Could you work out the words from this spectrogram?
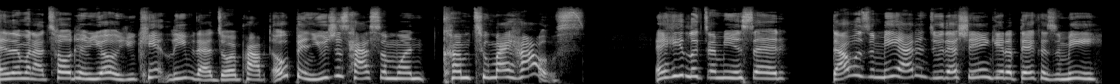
And then when I told him, yo, you can't leave that door propped open, you just had someone come to my house. And he looked at me and said, That wasn't me. I didn't do that. She didn't get up there because of me.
